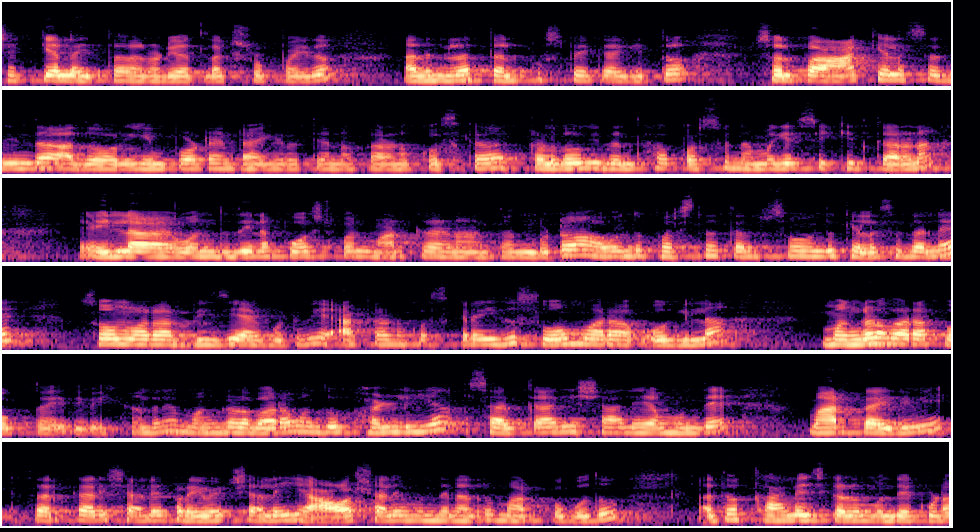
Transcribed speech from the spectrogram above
ಚೆಕ್ ಎಲ್ಲ ಇತ್ತಲ್ಲ ನೋಡಿ ಹತ್ತು ಲಕ್ಷ ರೂಪಾಯಿದು, ಅದನ್ನೆಲ್ಲ ತಲುಪಿಸ್ಬೇಕಾಗಿತ್ತು. ಸ್ವಲ್ಪ ಆ ಕೆಲಸದಿಂದ ಅದು ಅವ್ರಿಗೆ ಇಂಪಾರ್ಟೆಂಟ್ ಆಗಿರುತ್ತೆ ಅನ್ನೋ ಕಾರಣಕ್ಕೋಸ್ಕರ ಕಳೆದೋಗಿದ್ದಂತಹ ಪರ್ಸು ನಮಗೆ ಸಿಕ್ಕಿದ ಕಾರಣ ಇಲ್ಲ, ಒಂದು ದಿನ ಪೋಸ್ಟ್ಪೋನ್ ಮಾಡ್ಕೊಳ್ಳೋಣ ಅಂತ ಅಂದ್ಬಿಟ್ಟು ಆ ಒಂದು ಪರ್ಸ್ನ ತಲುಪಿಸೋ ಒಂದು ಕೆಲಸದಲ್ಲೇ ಸೋಮವಾರ ಬ್ಯುಸಿ ಆಗಿಬಿಟ್ವಿ. ಆ ಕಾರಣಕ್ಕೋಸ್ಕರ ಇದು ಸೋಮವಾರ ಹೋಗಿಲ್ಲ, ಮಂಗಳವಾರ ಹೋಗ್ತಾ ಇದ್ದೀವಿ ಅಂದರೆ ಮಂಗಳವಾರ ಒಂದು ಹಳ್ಳಿಯ ಸರ್ಕಾರಿ ಶಾಲೆಯ ಮುಂದೆ ಮಾರ್ತಾ ಇದ್ದೀವಿ ಸರ್ಕಾರಿ ಶಾಲೆ ಪ್ರೈವೇಟ್ ಶಾಲೆ, ಯಾವ ಶಾಲೆ ಮುಂದೆನಾದರೂ ಮಾರ್ಕೋಬೋದು. ಅಥವಾ ಕಾಲೇಜ್ಗಳ ಮುಂದೆ ಕೂಡ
